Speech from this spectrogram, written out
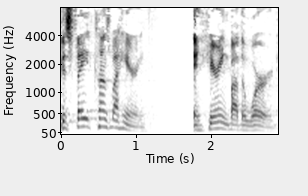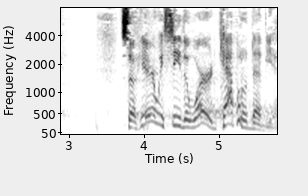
Because faith comes by hearing and hearing by the word. So here we see the word, capital W.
